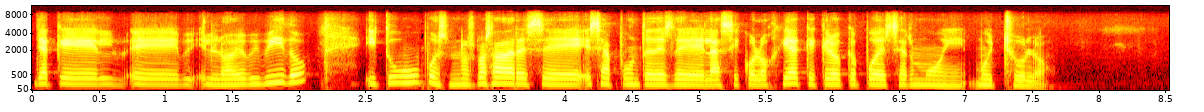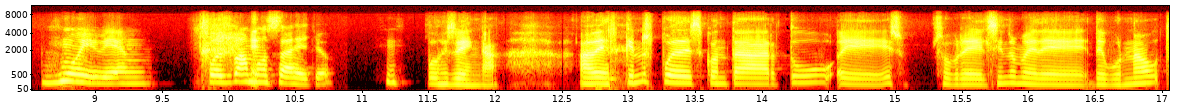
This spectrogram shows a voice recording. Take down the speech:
Ya que eh, lo he vivido y tú pues nos vas a dar ese, ese, apunte desde la psicología que creo que puede ser muy, muy chulo. Muy bien, pues vamos a ello. Pues venga, a ver, ¿qué nos puedes contar tú eh, sobre el síndrome de, burnout?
